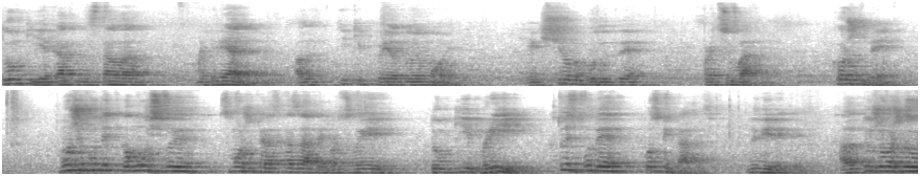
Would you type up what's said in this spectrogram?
думки, яка б не стала матеріальною, але тільки при одній умові. Якщо ви будете працювати кожен день, може бути комусь ви зможете розказати про свої думки, мрії, хтось буде посміхатись, не вірити. Але дуже важливо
